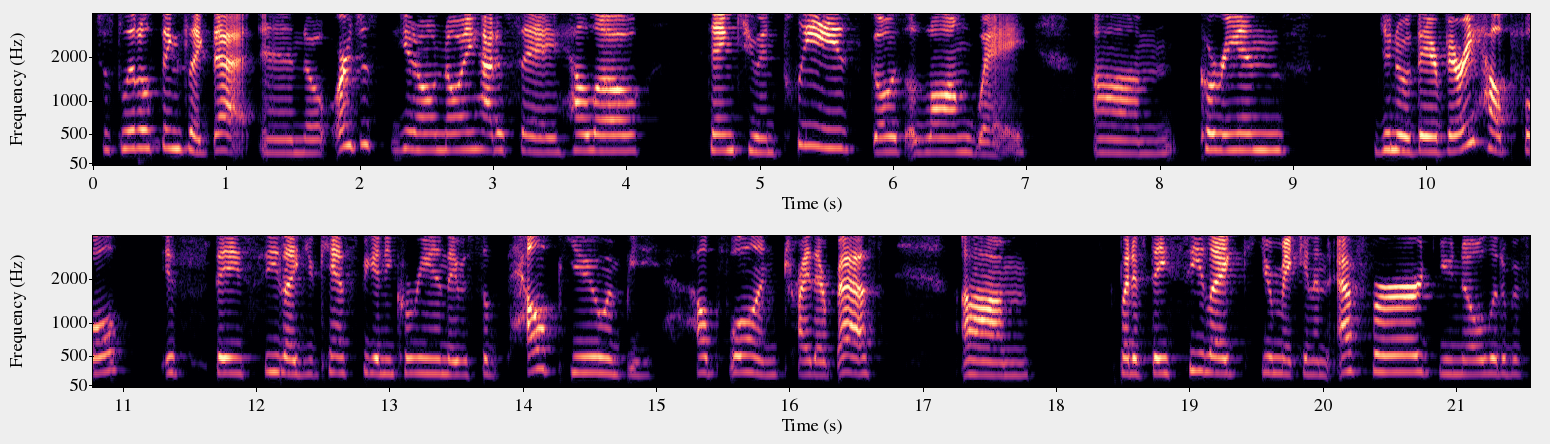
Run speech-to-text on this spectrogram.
just little things like that, and or just you know knowing how to say hello, thank you, and please goes a long way. Um, Koreans, you know, they're very helpful. If they see like you can't speak any Korean, they will help you and be helpful and try their best. Um, but if they see like you're making an effort, you know a little bit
